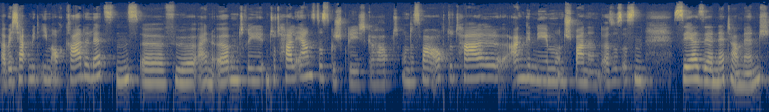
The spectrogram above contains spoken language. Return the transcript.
Aber ich habe mit ihm auch gerade letztens äh, für einen Urban Dreh ein total ernstes Gespräch gehabt. Und es war auch total angenehm und spannend. Also es ist ein sehr, sehr netter Mensch.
